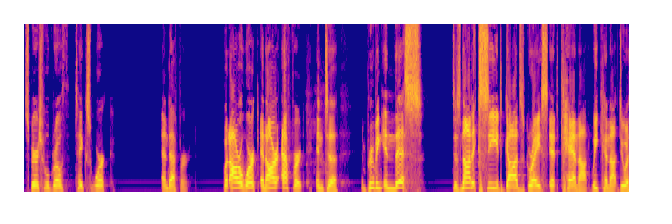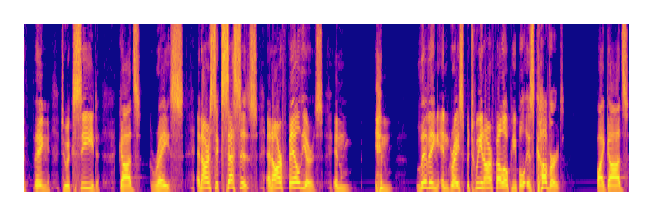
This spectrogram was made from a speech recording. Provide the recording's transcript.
spiritual growth takes work and effort. But our work and our effort into improving in this does not exceed God's grace. It cannot. We cannot do a thing to exceed God's grace. And our successes and our failures in, in living in grace between our fellow people is covered by God's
